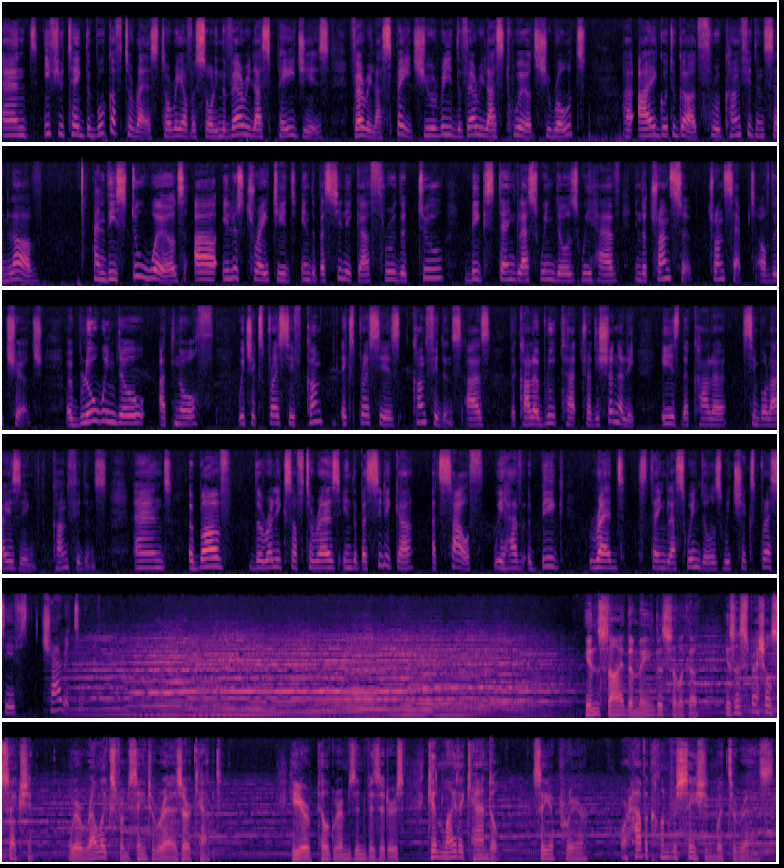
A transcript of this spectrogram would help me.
And if you take the book of Therese, Story of a Soul, in the very last pages, very last page, you read the very last words she wrote uh, I go to God through confidence and love. And these two words are illustrated in the basilica through the two big stained glass windows we have in the transept, transept of the church. A blue window at north, which con- expresses confidence as the color blue tra- traditionally is the color symbolizing confidence. And above the relics of Therese in the basilica at south, we have a big red stained glass windows which expresses charity. Inside the main basilica is a special section where relics from St. Therese are kept. Here, pilgrims and visitors can light a candle, say a prayer, or have a conversation with Therese.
